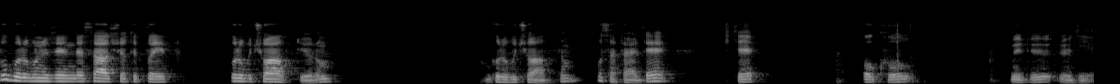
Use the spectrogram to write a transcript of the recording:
Bu grubun üzerinde sağ tuşa tıklayıp grubu çoğalt diyorum. Grubu çoğalttım. Bu sefer de işte okul müdürü diye.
